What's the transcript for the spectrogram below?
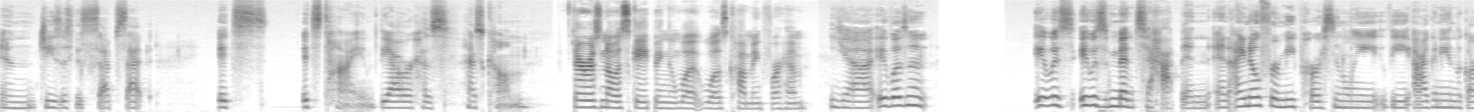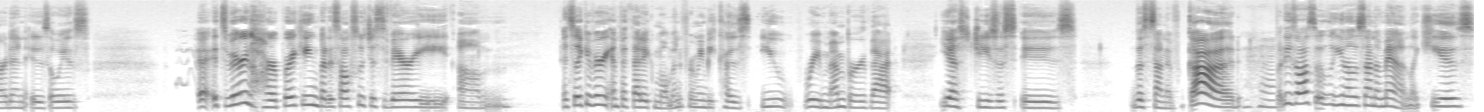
and Jesus accepts that it's it's time. The hour has has come. There is no escaping what was coming for him. Yeah, it wasn't it was it was meant to happen. And I know for me personally the agony in the garden is always uh, it's very heartbreaking but it's also just very um it's like a very empathetic moment for me because you remember that yes Jesus is the son of God but he's also you know the son of man. Like he is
